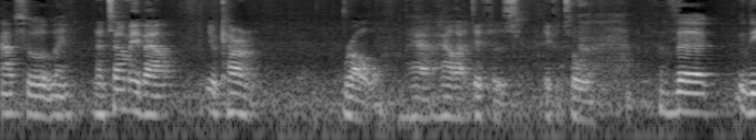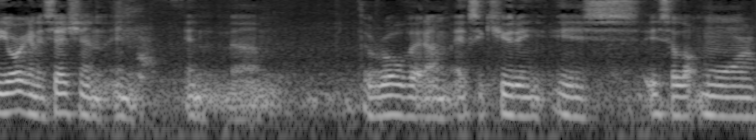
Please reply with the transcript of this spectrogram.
Absolutely. Now, tell me about your current role, how, how that differs, if at all. The the organization in in um, the role that I'm executing is is a lot more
